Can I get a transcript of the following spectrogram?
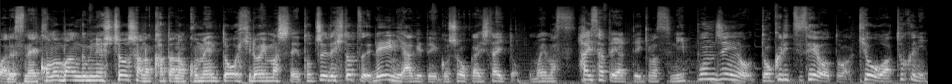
はですね、この番組の視聴者の方のコメントを拾いまして、途中で一つ例に挙げてご紹介したいと思います。はい、さてやっていきます。日本人を独立せよとは、今日は特に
